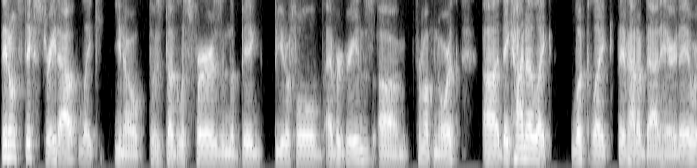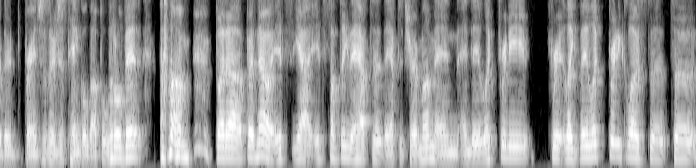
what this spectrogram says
they don't stick straight out like, you know, those Douglas firs and the big beautiful evergreens um from up north. Uh they kind of like look like they've had a bad hair day where their branches are just tangled up a little bit. Um but uh but no, it's yeah, it's something they have to they have to trim them and and they look pretty pretty like they look pretty close to to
